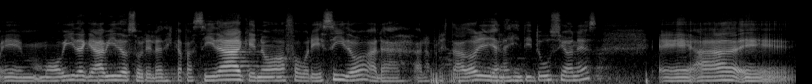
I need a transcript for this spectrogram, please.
eh, movida que ha habido sobre la discapacidad, que no ha favorecido a, los prestadores y a las instituciones, eh, ha, eh,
